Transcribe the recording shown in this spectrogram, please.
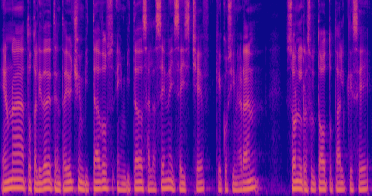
en una totalidad de 38 invitados e invitadas a la cena y 6 chefs que cocinarán son el resultado total que se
